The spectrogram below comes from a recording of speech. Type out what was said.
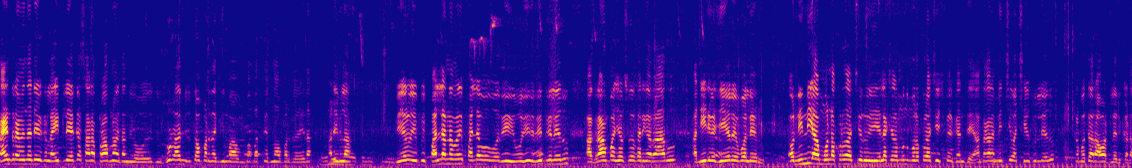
సాయంత్రం ఏంటంటే ఇక్కడ లైట్ లేక చాలా ప్రాబ్లం అవుతుంది. చూడాలి రాదు తోపడి తగ్గి మా బతికెట్ నోపడుతుంది లేదా అడవిలా. వేరే ఇప్పుడు పల్లె అన్నా కానీ పల్లె రీతిగా లేదు. ఆ గ్రామ పంచాయతీ సరిగా రారు. ఆ నీట్గా చేయరు ఇవ్వలేరు నిన్న ఆ మొన్న కూడా వచ్చారు ఎలక్షన్ ముందు మొన్న కూడా చేసిపోయారు అంతే. అంతకన్నా మించి వచ్చి చేసులేదు ఇక్కడ మొత్తం రావట్లేదు ఇక్కడ.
